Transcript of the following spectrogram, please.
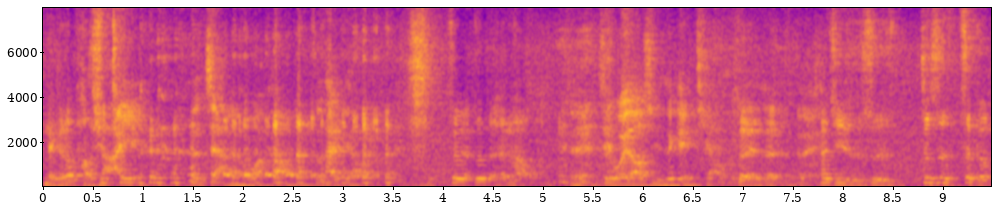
每个都跑去傻眼吐。，真假的？我靠，这太屌了。这个真的很好玩。对，其实味道其实是可以调的。对对对它其实是就是这个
